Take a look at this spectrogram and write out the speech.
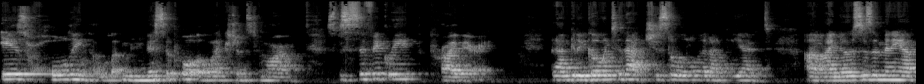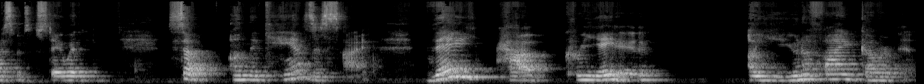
is holding municipal elections tomorrow, specifically the primary. And I'm going to go into that just a little bit at the end. Um, I know this is a mini episode, so stay with me. So, on the Kansas side, they have created a unified government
